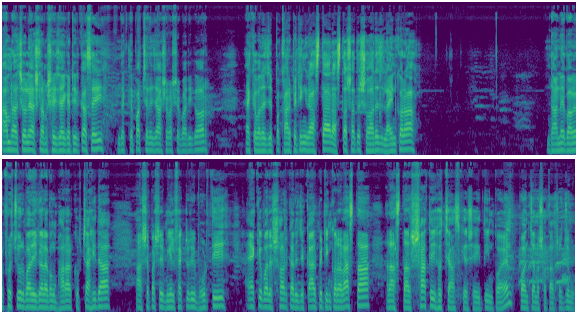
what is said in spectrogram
আমরা চলে আসলাম সেই জায়গাটির কাছেই। দেখতে পাচ্ছেন যে আশেপাশে বাড়িঘর। একেবারে যে কার্পেটিং রাস্তা, রাস্তার সাথে সোয়ারেজ লাইন করা। ডানে বামে প্রচুর বাড়িঘর এবং ভাড়ার খুব চাহিদা। আশেপাশে মিল ফ্যাক্টরি ভর্তি। একেবারে সরকারি যে কার্পেটিং করা রাস্তা, রাস্তার সাথেই হচ্ছে আজকে সেই তিন পয়েন্ট পঞ্চান্ন শতাংশ জমি।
